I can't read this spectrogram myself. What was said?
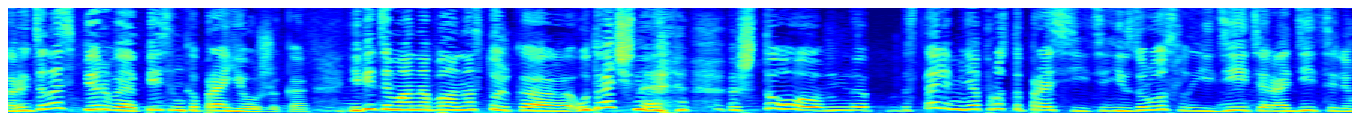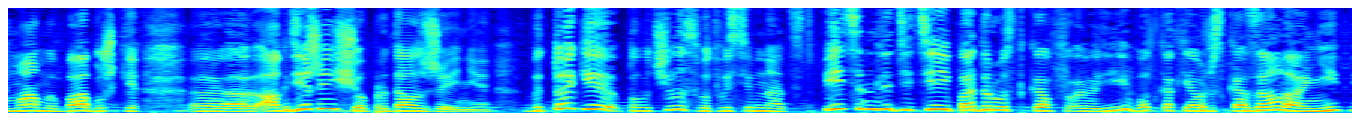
Родилась первая песенка про ежика, и, видимо, она была была настолько удачная, что стали меня просто просить, и взрослые, и дети, родители, мамы, бабушки, э, а где же еще продолжение? В итоге получилось вот 18 песен для детей подростков, и вот, как я уже сказала, они...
